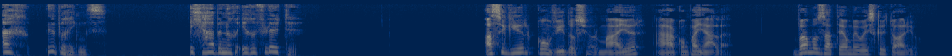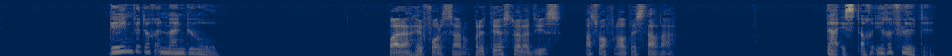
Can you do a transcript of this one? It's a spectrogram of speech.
Ach, übrigens, ich habe noch Ihre Flöte. A seguir, convida o Sr. Mayer a acompanhá-la. Vamos até o meu escritório. Gehen wir doch in mein Büro. Para reforçar o pretexto, ela diz: A sua flauta está lá. Da ist auch Ihre Flöte.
